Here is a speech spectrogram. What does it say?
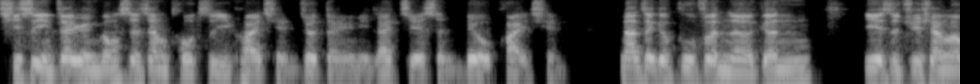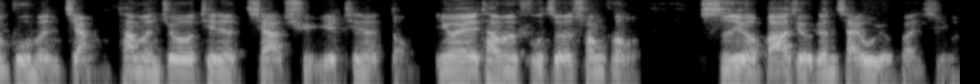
其实你在员工身上投资一块钱，就等于你在节省六块钱。那这个部分呢，跟 ESG 相关部门讲，他们就听得下去，也听得懂，因为他们负责窗口十有八九跟财务有关系嘛，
